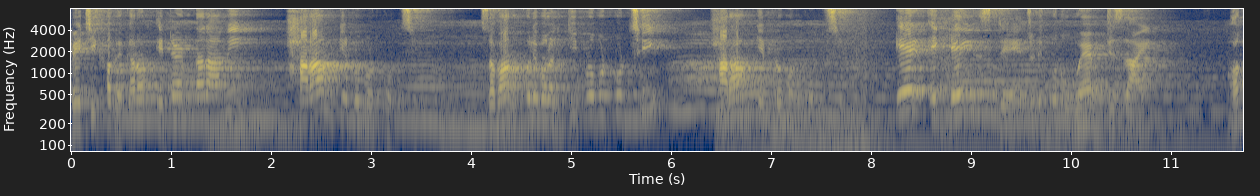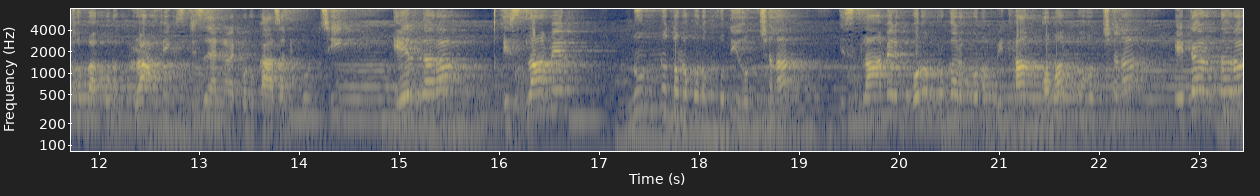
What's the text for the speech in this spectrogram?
বেঠিক হবে, কারণ এটার দ্বারা আমি হারামকে প্রমোট করছি। জবান খুলে বলেন, কি প্রমোট করছি? হারামকে প্রমোট করছি। এর এগেইনস্টে যদি কোনো ওয়েব ডিজাইন অথবা কোনো গ্রাফিক্স ডিজাইনের কোনো কাজ আমি করছি, এর দ্বারা ইসলামের ন্যূনতম কোনো ক্ষতি হচ্ছে না, ইসলামের কোনো প্রকার কোনো বিধান অমান্য হচ্ছে না, এটার দ্বারা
